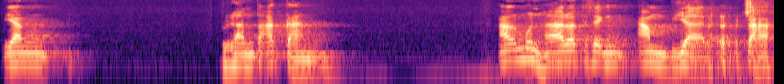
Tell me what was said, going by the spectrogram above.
yang berantakan. Al munharat sing ambiar pecah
